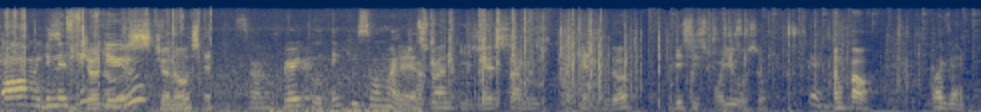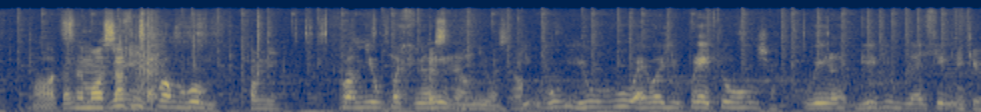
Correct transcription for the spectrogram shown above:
Oh my goodness, thank you. journals, journals, and So very Okay. cool. Thank you so much. this one is just some packet noodle. This is for you also. Yeah. Ang pao What's that? Oh, thank Some you. more sun this is inside. from whom? for me. From you personally, personally, from you. personal. You- Who, you. Whoever you pray to Sure. will give you blessing Thank you.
